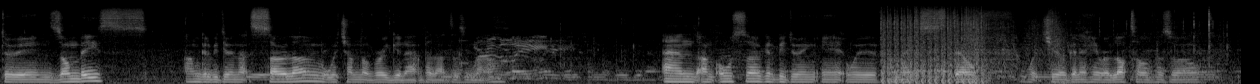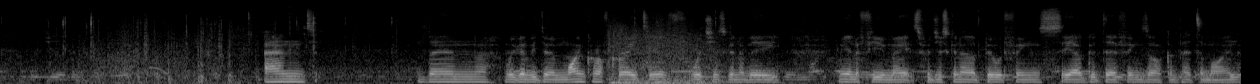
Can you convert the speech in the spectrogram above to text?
doing zombies. I'm going to be doing that solo, which I'm not very good at, but that doesn't matter. And I'm also going to be doing it with my mate Stealth, which you're going to hear a lot of as well. And then we're going to be doing Minecraft Creative, which is going to be me and a few mates. We're just going to build things, see how good their things are compared to mine.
